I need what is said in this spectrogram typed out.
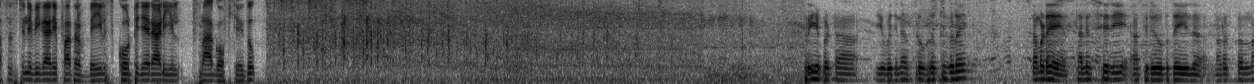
assistant വികാരി ഫാദർ വെയിൽസ് കോട്ട് ചേരാടിയിൽ ഫ്ലാഗ് ഓഫ് ചെയ്തു. പ്രിയപ്പെട്ട യുവജന സുഹൃത്തുക്കളെ നമ്മുടെ തലശ്ശേരി അതിരൂപതയിൽ നടക്കുന്ന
